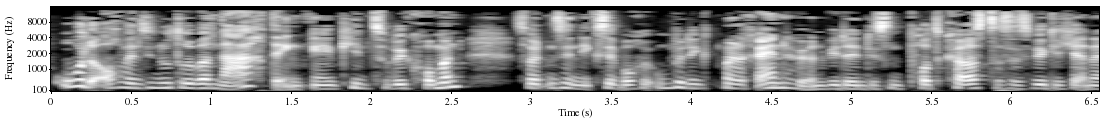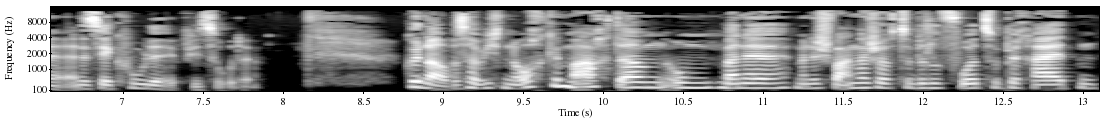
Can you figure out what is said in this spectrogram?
oder auch wenn Sie nur darüber nachdenken, ein Kind zu bekommen, sollten Sie nächste Woche unbedingt mal reinhören wieder in diesen Podcast. Das ist wirklich eine, eine sehr coole Episode. Genau, was habe ich noch gemacht, ähm, um meine, meine Schwangerschaft so ein bisschen vorzubereiten?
